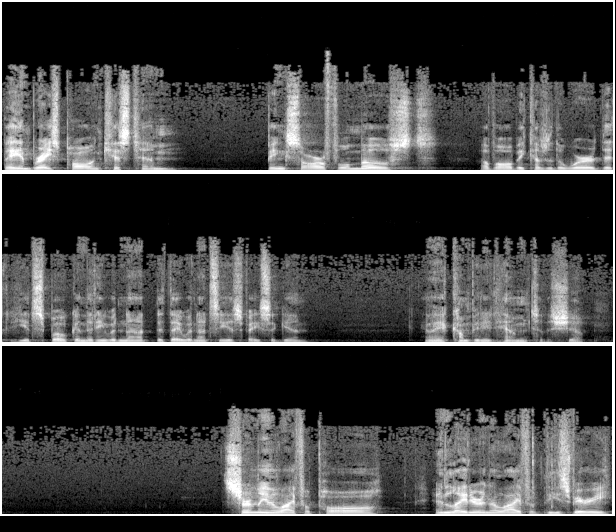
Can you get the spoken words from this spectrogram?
They embraced Paul and kissed him, being sorrowful most of all because of the word that he had spoken that he would not that they would not see his face again. And they accompanied him to the ship. Certainly in the life of Paul, and later in the life of these very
